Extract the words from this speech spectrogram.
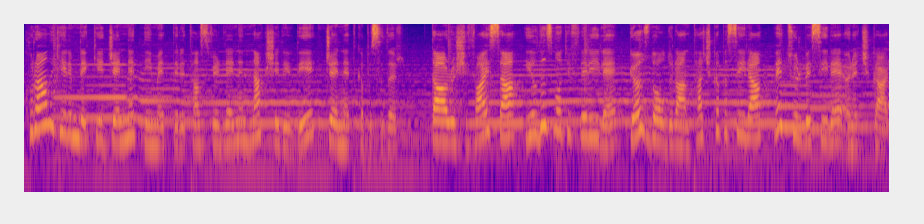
Kur'an-ı Kerim'deki cennet nimetleri tasvirlerinin nakşedildiği cennet kapısıdır. Darüşşifa ise yıldız motifleriyle, göz dolduran taç kapısıyla ve türbesiyle öne çıkar.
